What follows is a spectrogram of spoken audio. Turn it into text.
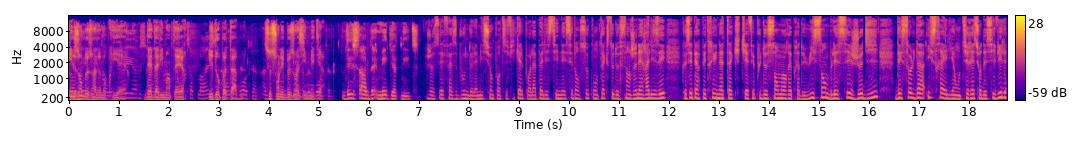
Ils ont besoin de nos prières, d'aide alimentaire et d'eau potable. Ce sont les besoins immédiats. Joseph Asboun de la mission pontificale pour la Palestine. Et c'est dans ce contexte de fin généralisée que s'est perpétrée une attaque qui a fait plus de 100 morts et près de 800 blessés jeudi. Des soldats israéliens ont tiré sur des civils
